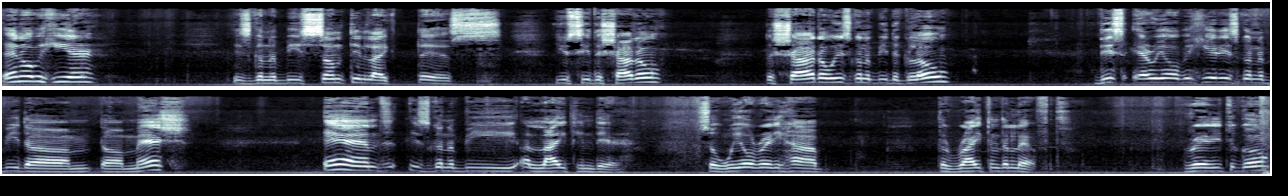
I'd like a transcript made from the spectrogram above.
And over here is gonna be something like this. You see the shadow? The shadow is going to be the glow. This area over here is going to be the, um, the mesh. And going to be a light in there. So we already have the right and the left. Ready to go?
